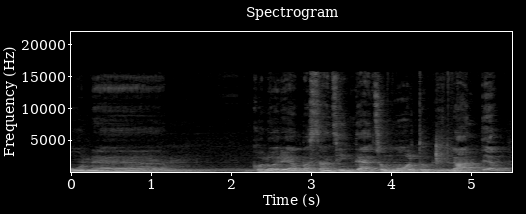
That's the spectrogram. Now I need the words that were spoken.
un eh, colore abbastanza intenso, molto brillante,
